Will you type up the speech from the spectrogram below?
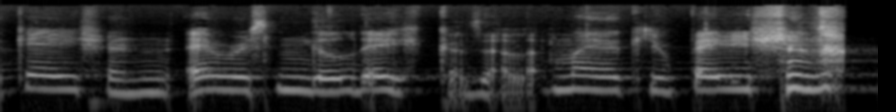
Vacation every single day because I love my occupation.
